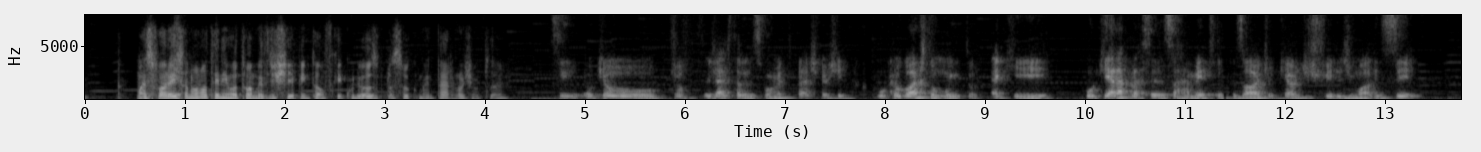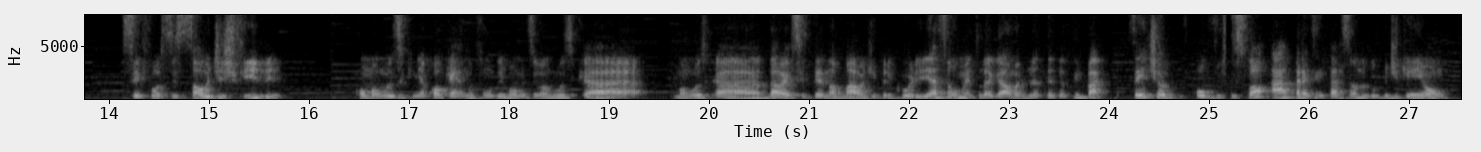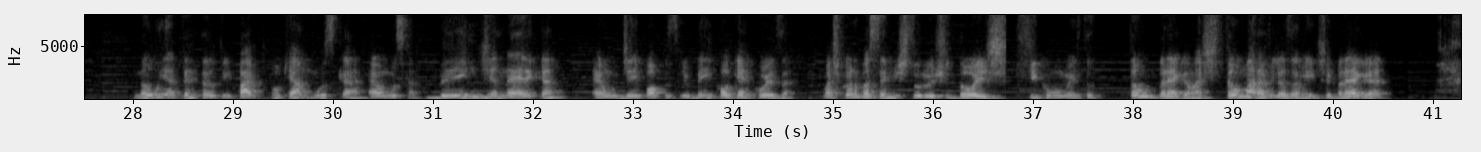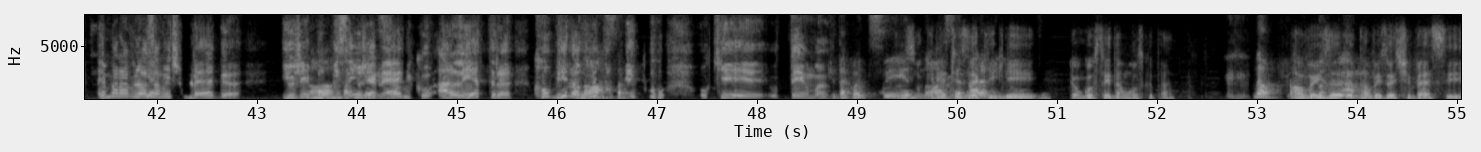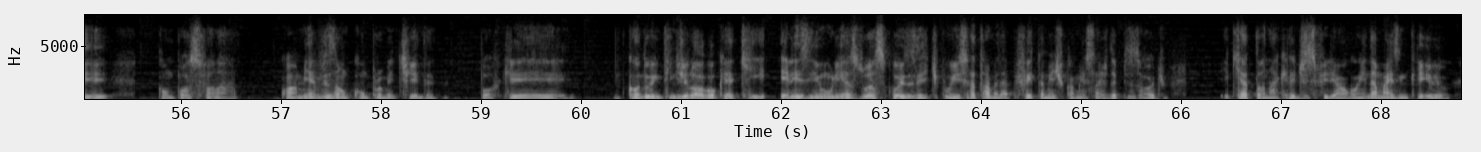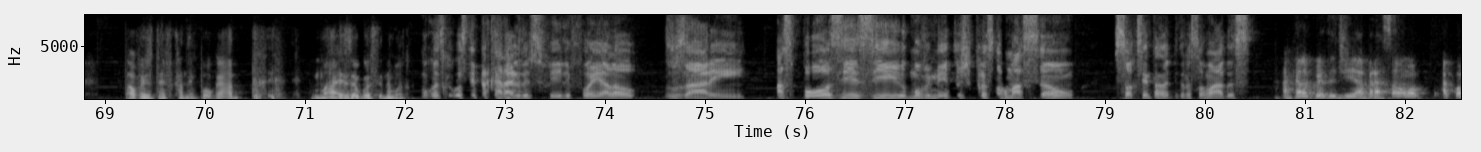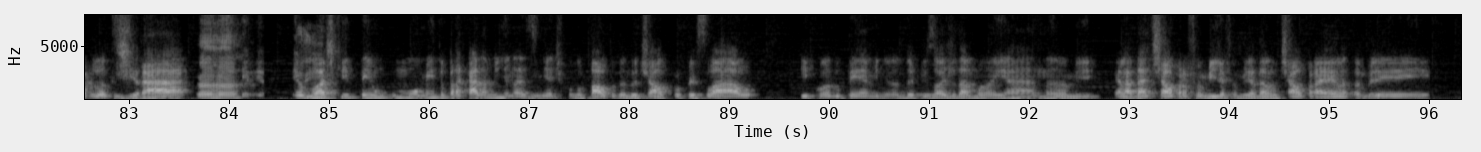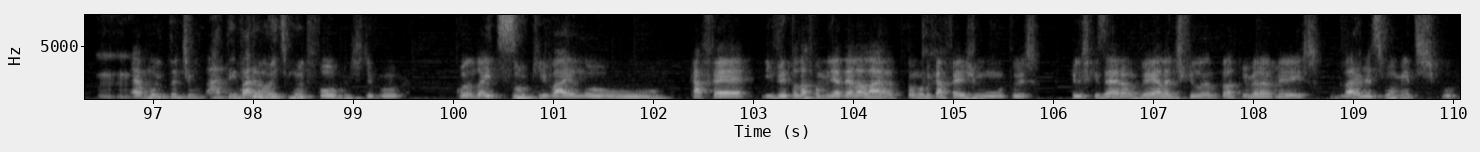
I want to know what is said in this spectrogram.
mas fora isso, eu não notei nenhum outro momento de chip, então fiquei curioso pelo seu comentário no último episódio. Sim, o que eu. Já está nesse momento que eu acho que eu achei. O que eu gosto muito é que o que era para ser o encerramento do episódio, que é o desfile de moda em si, se fosse só o desfile, com uma musiquinha qualquer no fundo, e vamos dizer uma música. Uma música da OST normal de Precure, ia ser um momento legal, mas não ia ter tanto impacto. Se a gente ouvisse só a apresentação do grupo de Kenyon, não ia ter tanto impacto, porque a música é uma música bem genérica é um J-popzinho bem qualquer coisa. Mas quando você mistura os dois, fica um momento tão brega, mas tão maravilhosamente brega. É maravilhosamente é... brega. E o J-popzinho genérico, a letra, combina Nossa. muito bem com o que o tema. O que tá acontecendo. Eu só Nossa, queria é dizer é aqui que eu gostei da música, tá? Uhum. Não. Talvez, eu, talvez eu estivesse, como posso falar, com a minha visão comprometida, porque quando eu entendi logo que, que eles iam unir as duas coisas e, tipo, isso ia trabalhar perfeitamente com a mensagem do episódio e que ia tornar aquele desfile algo ainda mais incrível, talvez eu tenha ficado empolgado, mas eu gostei da música. Uma coisa que eu gostei pra caralho do desfile foi elas usarem as poses e movimentos de transformação, só que sem estar transformadas. Aquela coisa de abraçar uma, a corda do outro e girar. Uhum. Eu, eu gosto que tem um, um momento para cada meninazinha, tipo, no palco, dando tchau pro pessoal. E quando tem a menina do episódio da mãe, a Nami, ela dá tchau pra família, a família dá um tchau pra ela também. Uhum. É muito, tipo, ah, tem vários momentos muito fofos. Tipo, quando a Itsuki vai no café e vê toda a família dela lá tomando café juntos, que eles quiseram ver ela desfilando pela primeira vez. Vários desses momentos, tipo,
